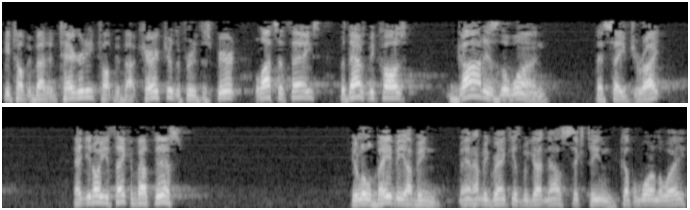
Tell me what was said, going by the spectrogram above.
He taught me about integrity, taught me about character, the fruit of the Spirit, lots of things. But that was because God is the one that saved you, right? And you know, you think about this. Your little baby, I mean, man, how many grandkids we got now? 16, a couple more on the way.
